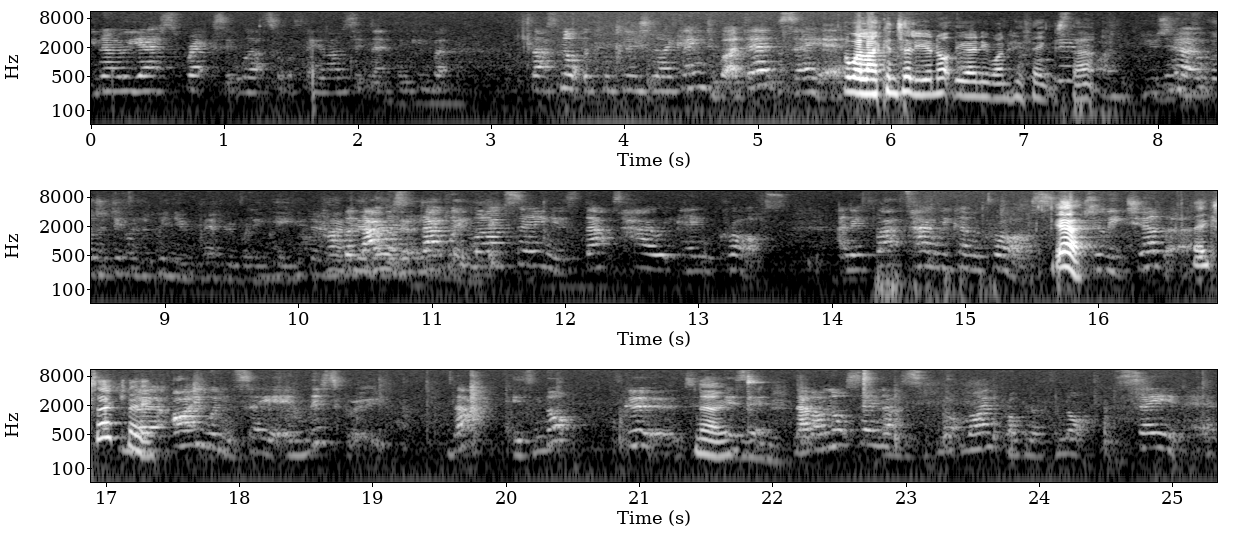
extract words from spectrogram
you know, yes, Brexit, all that sort of thing, and I'm sitting there thinking, but that's not the conclusion I came to, but I daren't say it. Well, I can tell you you're not the only one who thinks that. You said No. you've got a different opinion from everybody here. You don't have But to that was, what that was, what I'm saying is, that's how it came across. And if that's how we come across Yeah. to each other, Exactly. I wouldn't say it in this group, that is not good, No. is it? Now, I'm not saying that's not my problem for not saying it,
